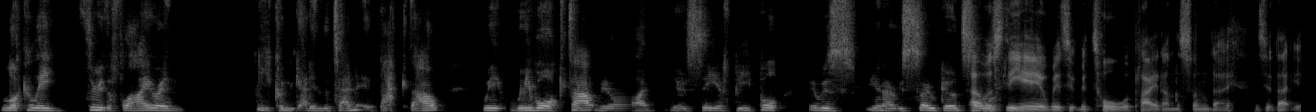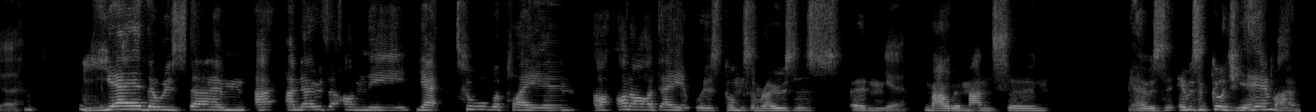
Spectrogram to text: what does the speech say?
luckily through the flyer in, you couldn't get in the tent. It backed out. We we walked out and we were like, you know, sea of people. It was, you know, it was so good. So that was lucky. the year was it with Tool were playing on the Sunday? Was it that year? Yeah, there was. Um, I, I know that on the yeah Tool were playing on our day. It was Guns N' Roses and yeah. Marilyn Manson. Yeah, it was it was a good year, man.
